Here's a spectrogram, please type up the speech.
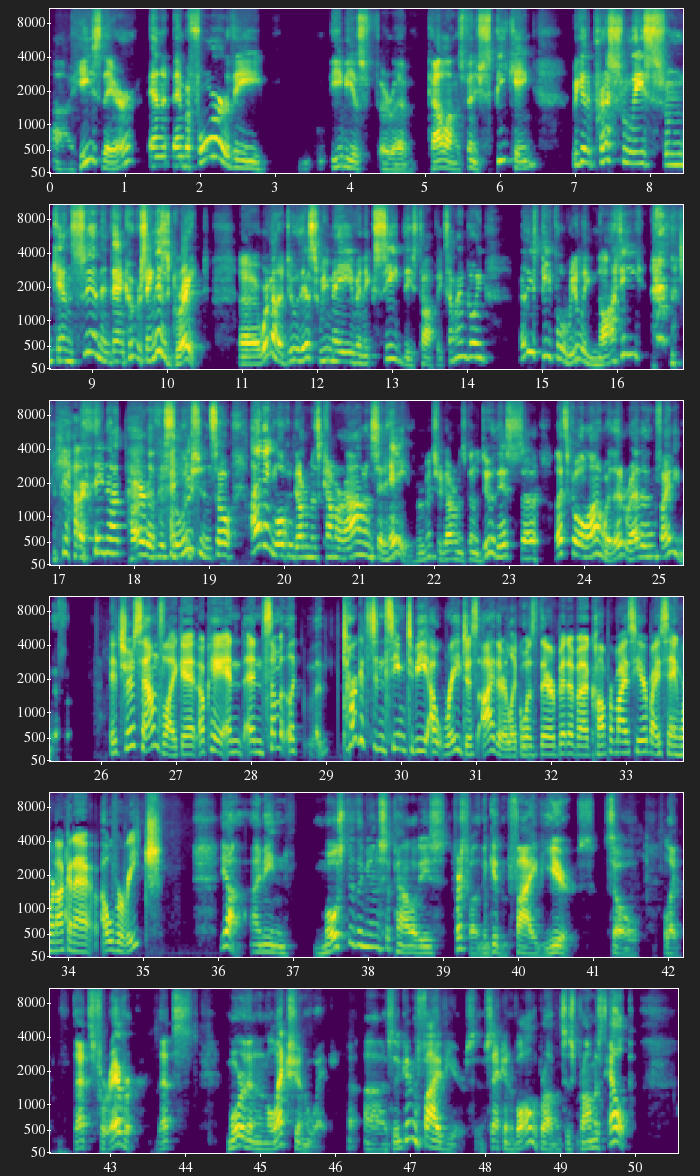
Uh, he's there, and and before the Eby is or uh, Kahlon has finished speaking, we get a press release from Ken Sim in Vancouver saying this is great. Uh, we're going to do this. We may even exceed these topics. And I'm going, are these people really naughty? Yeah. are they not part of the solution? so I think local governments come around and said, hey, the provincial government's going to do this. Uh, let's go along with it rather than fighting with them. It sure sounds like it. Okay, and and some like targets didn't seem to be outrageous either. Like, was there a bit of a compromise here by saying we're not going to overreach? Yeah, I mean, most of the municipalities, first of all, they've been given five years, so like that's forever. That's more than an election away. Uh, so they've given five years. Second of all, the province has promised help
